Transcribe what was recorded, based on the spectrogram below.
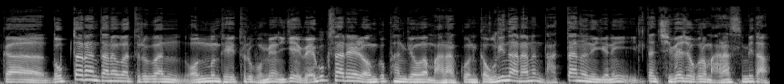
그러니까 높다란 단어가 들어간 원문 데이터를 보면 이게 외국 사례를 언급한 경우가 많았고, 그러니까 우리나라는 낮다는 의견이 일단 지배적으로 많았습니다.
